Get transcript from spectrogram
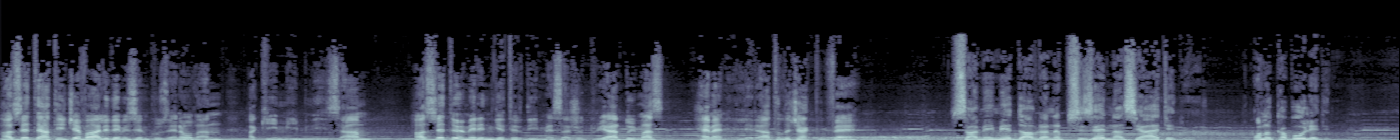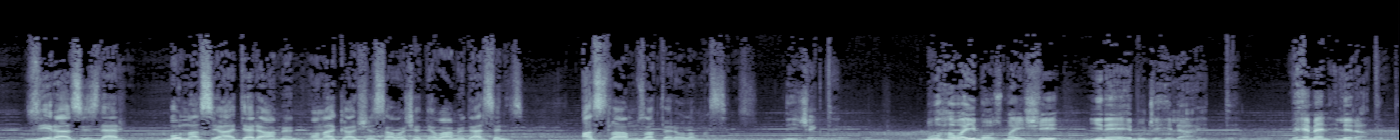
Hazreti Hatice validemizin kuzeni olan Hakim İbni Hizam, Hazreti Ömer'in getirdiği mesajı duyar duymaz hemen ileri atılacak ve Samimi davranıp size nasihat ediyor. Onu kabul edin. Zira sizler bu nasihate rağmen ona karşı savaşa devam ederseniz asla muzaffer olamazsınız. diyecekti. Bu havayı bozma işi yine Ebu Cehil'e aitti. Ve hemen ileri atıldı.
